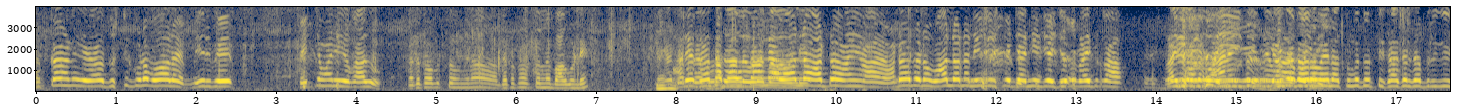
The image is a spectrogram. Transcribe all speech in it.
ముఖ్యమంత్రి గారి దృష్టికి కూడా పోవాలి. మీరు పె- పెట్టమని కాదు. గత ప్రభుత్వం గత ప్రభుత్వంలో బాగుండే. వాళ్ళు అడ్డ అడ్డవదడం వాళ్ళన్న నీళ్ళు పెట్టి అన్ని చేసి రైతు గౌరవమైన తుంగతుర్తి శాసనసభ్యులకి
